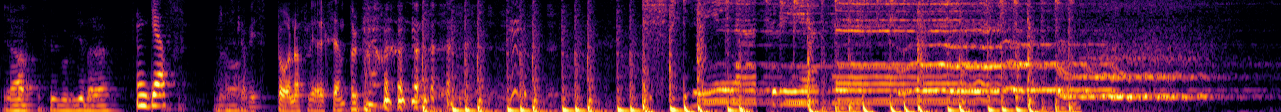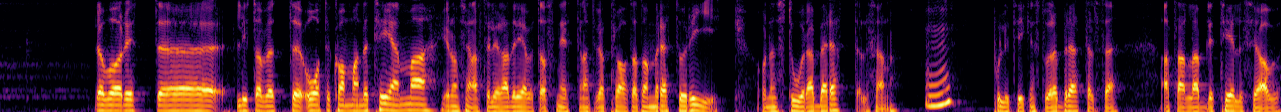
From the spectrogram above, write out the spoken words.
Ja, ska vi gå vidare? Gas. Det ska vi spåna fler exempel på. Det har varit eh, lite av ett eh, återkommande tema i de senaste Lilla Drevet-avsnitten att vi har pratat om retorik och den stora berättelsen. Mm. Politikens stora berättelse. Att alla blir till sig av,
